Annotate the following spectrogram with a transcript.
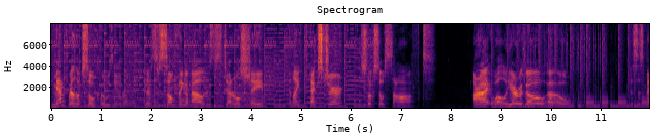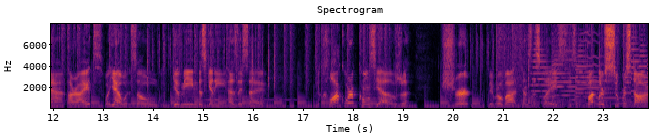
Manfred looks so cozy, right? There's just something about his general shape and, like, texture. He just looks so soft. Alright, well, here we go. Uh-oh. This is bad. Alright. Well, yeah, so, give me the skinny, as they say. The Clockwork Concierge. Sure. Big robot attends displays. He's a butler superstar.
